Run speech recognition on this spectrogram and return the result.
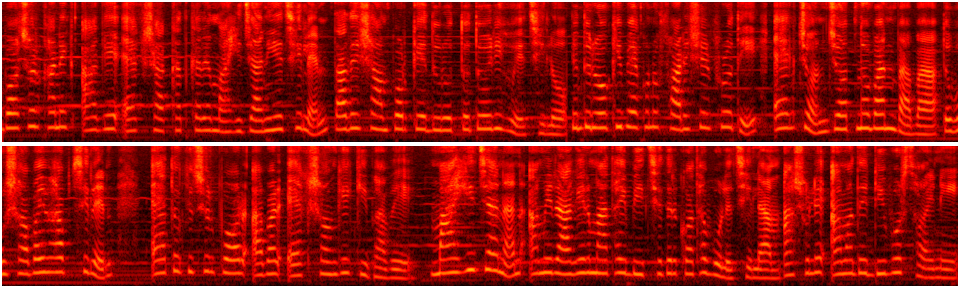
বছর খানেক আগে এক সাক্ষাৎকারে মাহি জানিয়েছিলেন, তাদের সম্পর্কে দূরত্ব তৈরি হয়েছিল। কিন্তু রকিব এখনও ফারিসের প্রতি একজন যত্নবান বাবা। তবু সবাই ভাবছিলেন, এত কিছুর পর আবার একসঙ্গে কীভাবে? মাহি জানান, আমি রাগের মাথায় বিচ্ছেদের কথা বলেছিলাম। আসলে আমাদের ডিভোর্স হয়নি।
